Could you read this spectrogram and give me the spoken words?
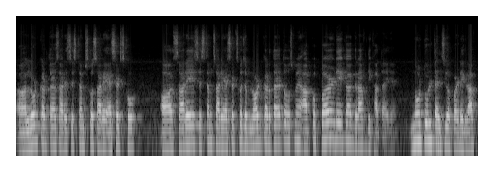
लोड करता है सारे सिस्टम्स को, सारे एसेट्स को। और सारे सिस्टम सारे एसेट्स को जब लोड करता है तो उसमें आपको पर डे का ग्राफ दिखाता है ये। No tool tells you per day graph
